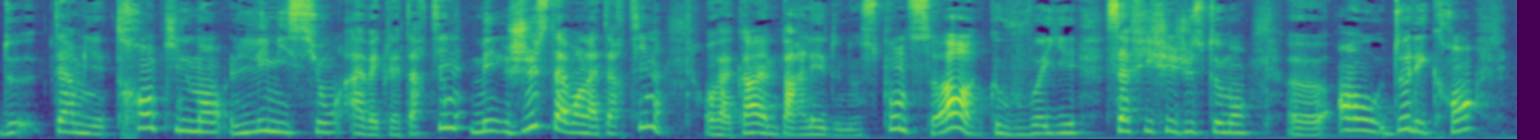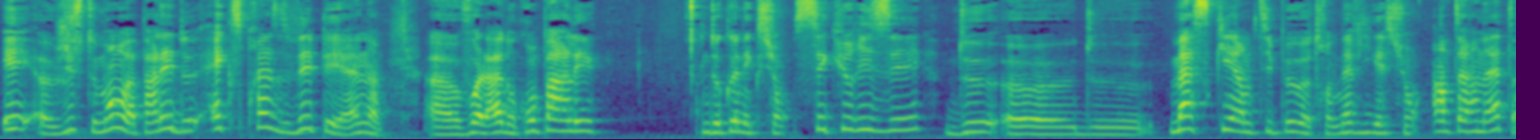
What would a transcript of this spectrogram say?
de terminer tranquillement l'émission avec la tartine, mais juste avant la tartine, on va quand même parler de nos sponsors que vous voyez s'afficher justement en haut de l'écran et justement on va parler de ExpressVPN. Euh, voilà, donc on parlait de connexion sécurisée, de, euh, de masquer un petit peu votre navigation internet,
